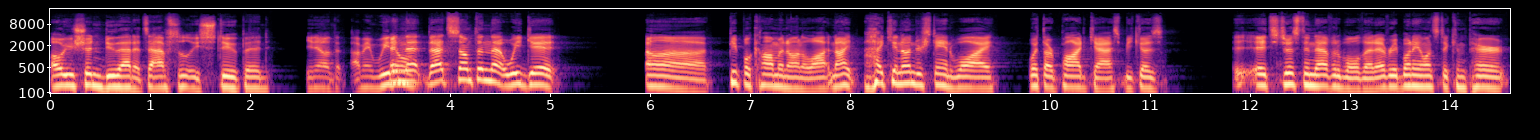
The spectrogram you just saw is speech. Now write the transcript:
oh, you shouldn't do that. It's absolutely stupid. You know, th- I mean, we don't. and that that's something that we get uh people comment on a lot and I I can understand why with our podcast because it's just inevitable that everybody wants to compare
